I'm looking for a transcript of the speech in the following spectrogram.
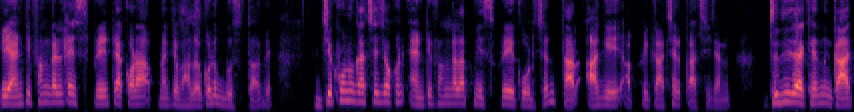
এই অ্যান্টিফাঙ্গালটা স্প্রেটা করা আপনাকে ভালো করে বুঝতে হবে। যে কোনো গাছে যখন অ্যান্টিফাঙ্গাল আপনি স্প্রে করছেন, তার আগে আপনি গাছের কাছে যান। যদি দেখেন গাছ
